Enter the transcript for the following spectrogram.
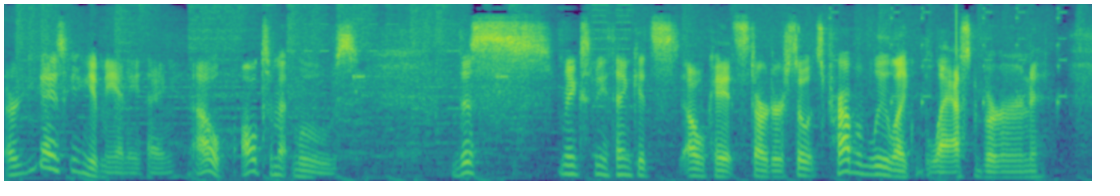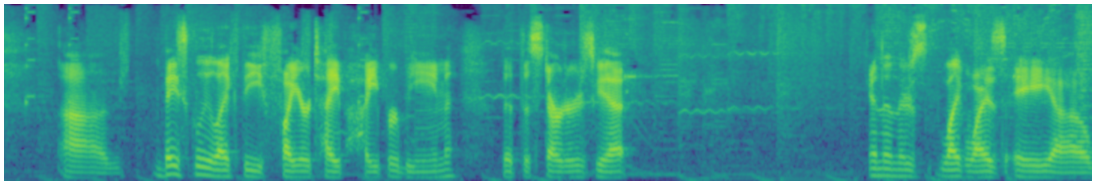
Are you guys gonna give me anything? Oh, ultimate moves. This makes me think it's okay. It's starter, so it's probably like blast burn uh, basically like the fire type hyper beam that the starters get. And then there's likewise a uh,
